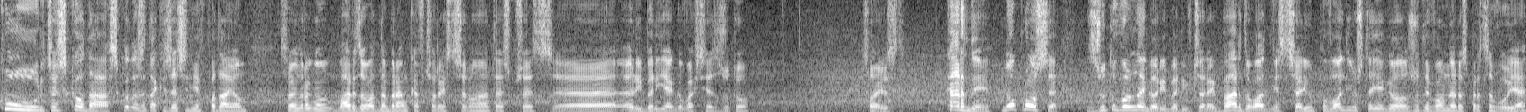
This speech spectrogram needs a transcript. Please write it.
Kurczę, szkoda, szkoda, że takie rzeczy nie wpadają. Swoją drogą, bardzo ładna bramka wczoraj strzelona też przez e, Riberiego właśnie z rzutu. Co jest? Karny! No proszę! Z rzutu wolnego Ribery wczoraj bardzo ładnie strzelił. Powoli już te jego rzuty wolne rozpracowuje.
